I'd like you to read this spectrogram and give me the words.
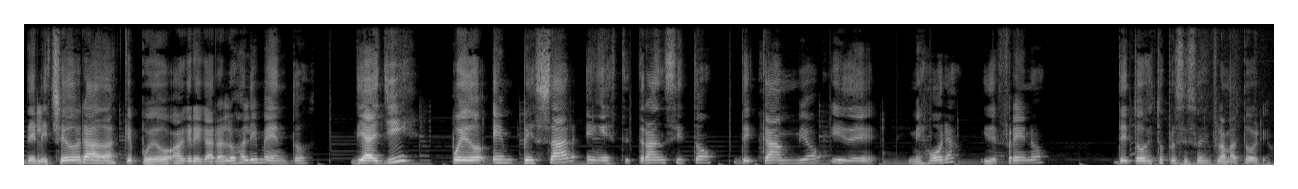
de leche dorada que puedo agregar a los alimentos. De allí puedo empezar en este tránsito de cambio y de mejora y de freno de todos estos procesos inflamatorios.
